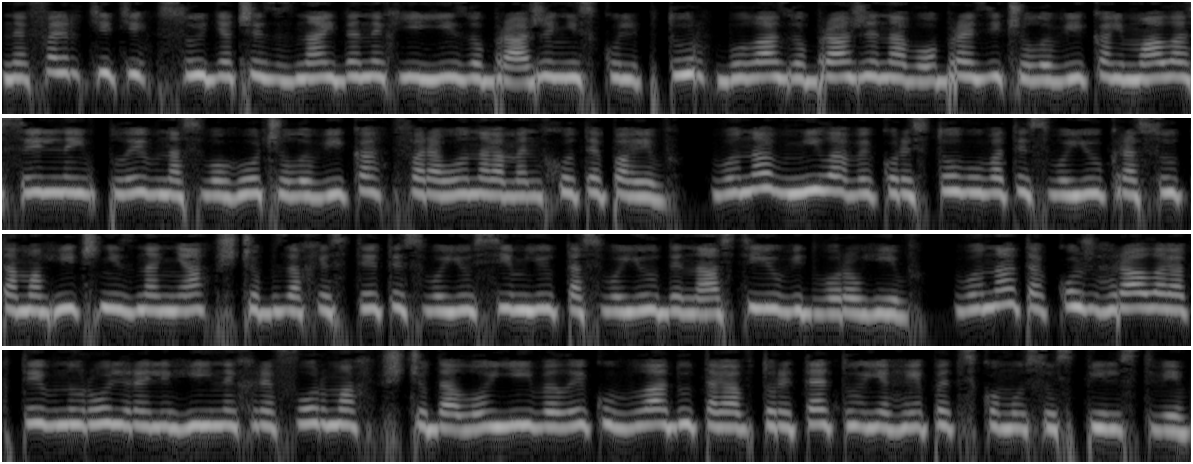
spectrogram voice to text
Нефертіті, судячи з знайдених її зображень і скульптур, була зображена в образі чоловіка і мала сильний вплив на свого чоловіка, фараона Аменхотепаїв. Вона вміла використовувати свою красу та магічні знання, щоб захистити свою сім'ю та свою династію від ворогів. Вона також грала активну роль в релігійних реформах, що дало їй велику владу та авторитет у єгипетському суспільстві.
